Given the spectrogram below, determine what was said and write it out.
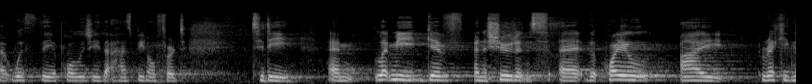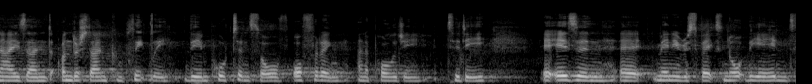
uh, with the apology that has been offered today. Um, let me give an assurance uh, that while I recognise and understand completely the importance of offering an apology today, it is in uh, many respects not the end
